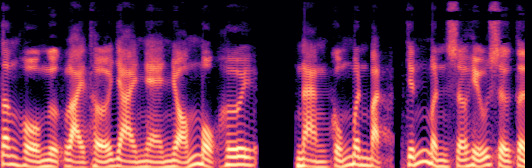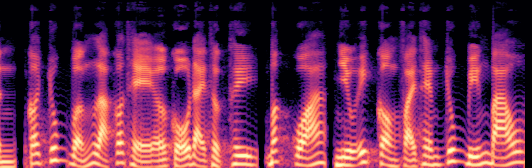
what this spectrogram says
tân hộ ngược lại thở dài nhẹ nhõm một hơi, Nàng cũng minh bạch, chính mình sở hiểu sự tình, có chút vẫn là có thể ở cổ đại thực thi, bất quá, nhiều ít còn phải thêm chút biến báo.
